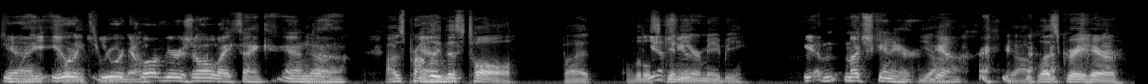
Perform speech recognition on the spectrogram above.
20, yeah, you were you were 12 years old, I think, and yeah. uh, I was probably and, this tall, but a little yes, skinnier, maybe. Yeah, much skinnier. Yeah, yeah, yeah. less gray hair.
